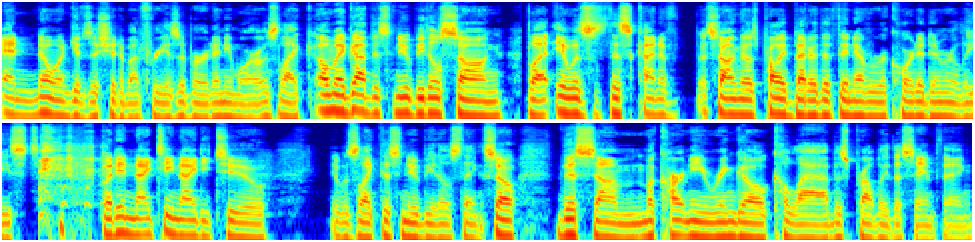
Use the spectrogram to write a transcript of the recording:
And no one gives a shit about Free as a Bird anymore. It was like, oh my God, this new Beatles song. But it was this kind of song that was probably better that they never recorded and released. but in 1992, it was like this new Beatles thing. So this um, McCartney Ringo collab is probably the same thing,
